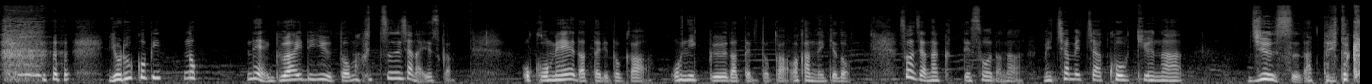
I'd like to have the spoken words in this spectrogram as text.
喜びのね、具合で言うと、まあ、普通じゃないですか。お米だったりとか、お肉だったりとか、わかんないけど、そうじゃなくて、そうだな、めちゃめちゃ高級なジュースだったりとか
